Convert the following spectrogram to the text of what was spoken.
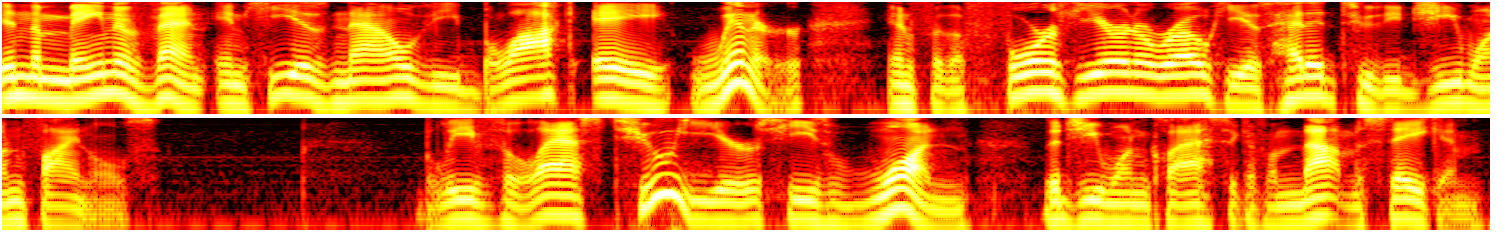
in the main event, and he is now the Block A winner. And for the fourth year in a row, he is headed to the G1 finals. I believe the last two years he's won the G1 Classic, if I'm not mistaken.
